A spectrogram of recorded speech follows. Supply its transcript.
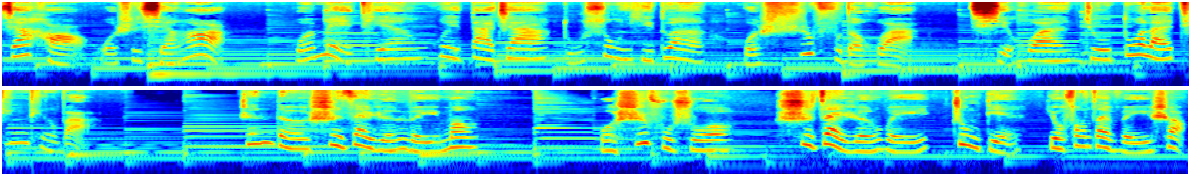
家好，我是贤二，我每天为大家读诵一段我师傅的话，喜欢就多来听听吧。真的事在人为吗？我师傅说，事在人为，重点要放在为上，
